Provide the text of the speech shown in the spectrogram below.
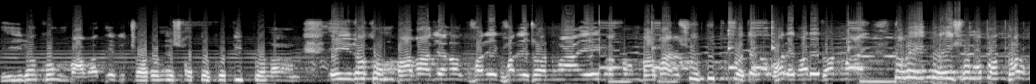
এইরকম বাবাদের চরণে শত কোটি প্রণাম। এই রকম বাবা যেন ঘরে ঘরে জন্মায় এই রকম বাবার সুপুত্র যেন ঘরে ঘরে জন্মায়। তবেই তো এই সনাতন ধর্ম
